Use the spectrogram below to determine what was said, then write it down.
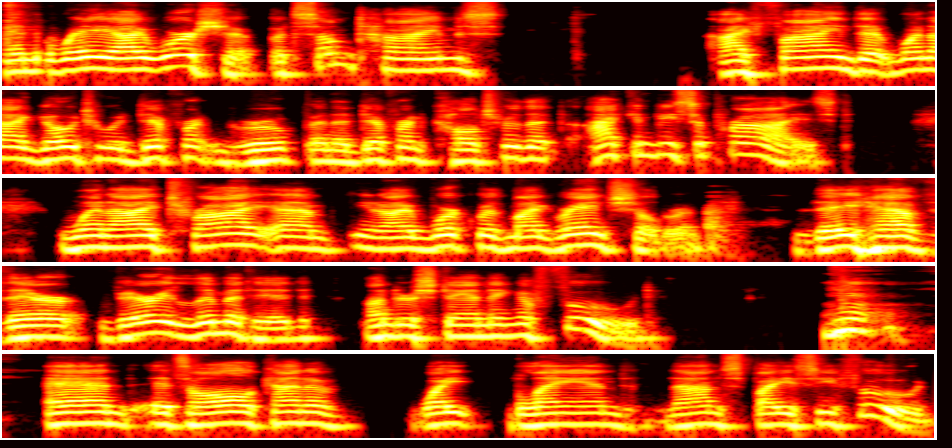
and the way I worship, but sometimes I find that when I go to a different group and a different culture, that I can be surprised. When I try, um, you know, I work with my grandchildren, they have their very limited understanding of food. and it's all kind of white, bland, non spicy food.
